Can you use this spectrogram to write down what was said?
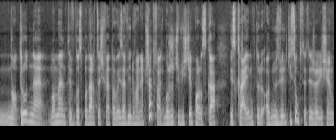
no, trudne momenty w gospodarce światowej zawirowania przetrwać, bo rzeczywiście Polska jest krajem, który odniósł wielki sukces. Jeżeli się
